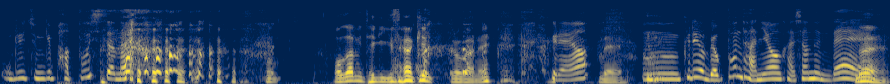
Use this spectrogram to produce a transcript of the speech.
우리 중기 바쁘시잖아요. 어 감이 되게 이상하게 들어가네. 그래요? 네. 음, 그래요. 몇 분 다녀가셨는데 네.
